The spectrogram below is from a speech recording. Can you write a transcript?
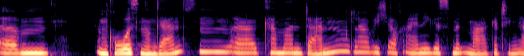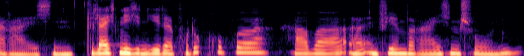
ähm, im Großen und Ganzen äh, kann man dann, glaube ich, auch einiges mit Marketing erreichen. Vielleicht nicht in jeder Produktgruppe, aber äh, in vielen Bereichen schon.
